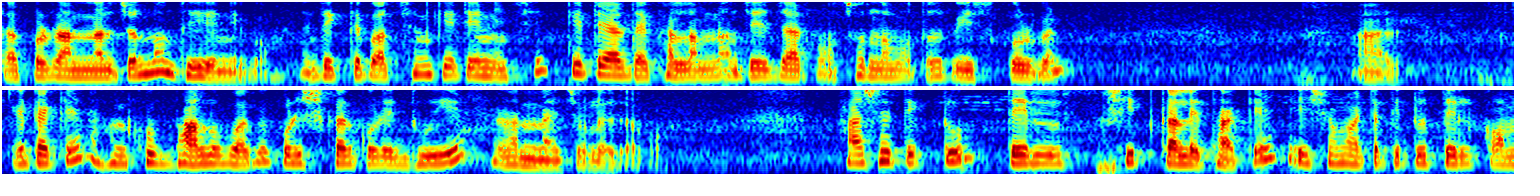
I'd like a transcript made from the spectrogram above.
তারপর রান্নার জন্য ধুয়ে নিব। দেখতে পাচ্ছেন, কেটে নিচ্ছি। কেটে আর দেখালাম না যে যার পছন্দ মতো পিস করবেন। আর এটাকে এখন খুব ভালোভাবে পরিষ্কার করে ধুয়ে রান্নায় চলে যাব। হাঁসেতে একটু তেল শীতকালে থাকে, এই সময়টাতে একটু তেল কম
